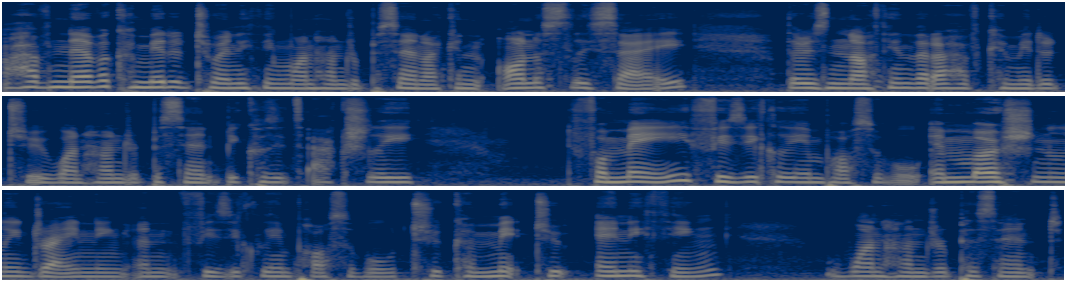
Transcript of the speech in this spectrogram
I have never committed to anything 100% I can honestly say there is nothing that I have committed to 100% because it's actually for me, physically impossible, emotionally draining, and physically impossible to commit to anything 100%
